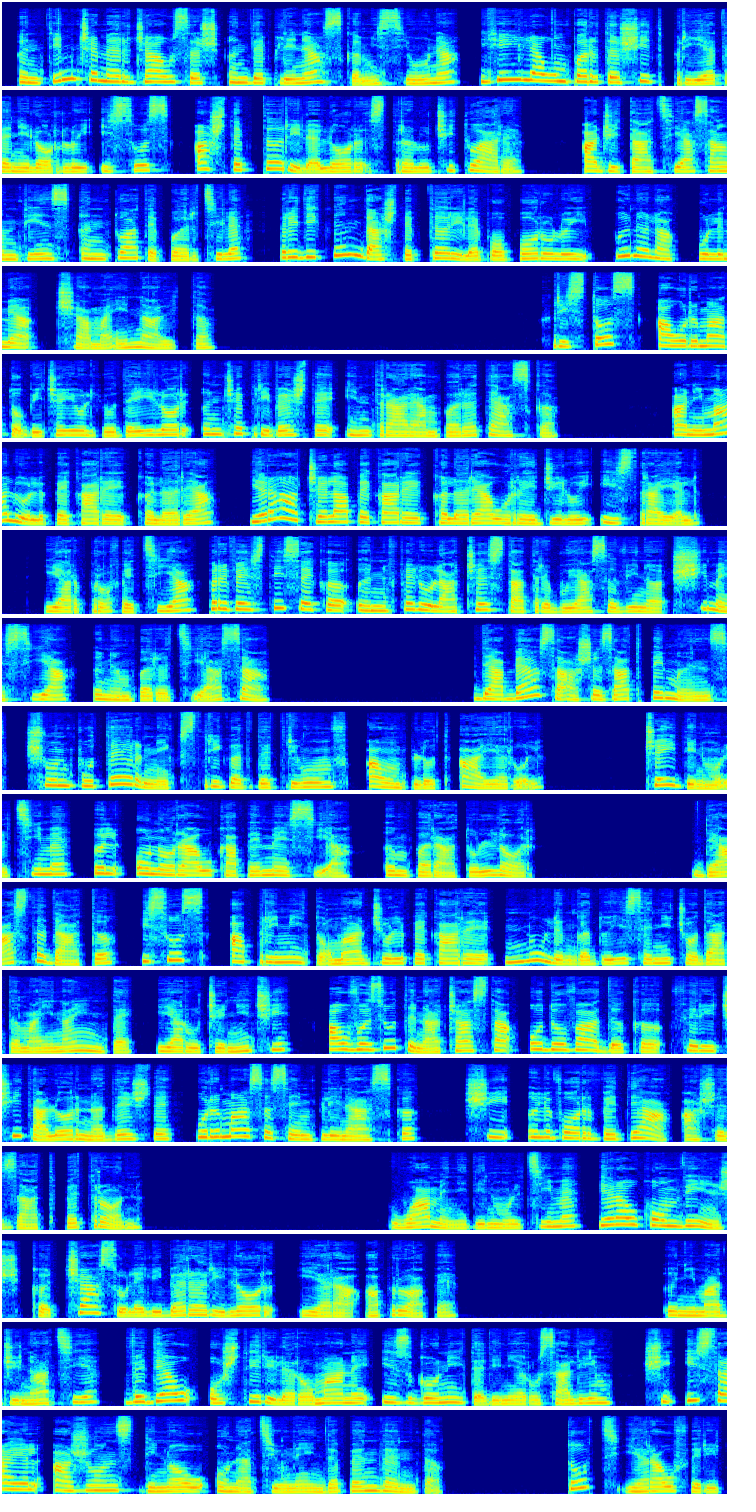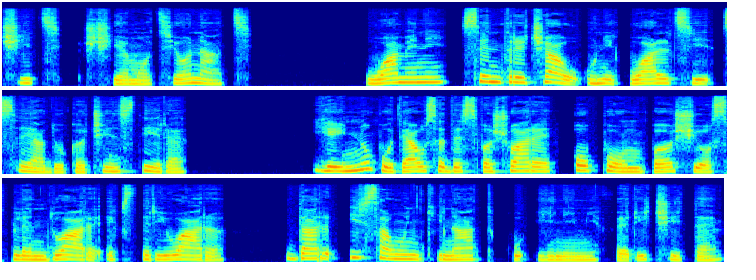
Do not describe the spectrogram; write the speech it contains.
În timp ce mergeau să-și îndeplinească misiunea, ei le-au împărtășit prietenilor lui Isus așteptările lor strălucitoare. Agitația s-a întins în toate părțile, ridicând așteptările poporului până la culmea cea mai înaltă. Hristos a urmat obiceiul iudeilor în ce privește intrarea împărătească. Animalul pe care călărea era acela pe care călăreau regii lui Israel, iar profeția prevestise că în felul acesta trebuia să vină și Mesia în împărăția sa. De-abia s-a așezat pe mânz și un puternic strigăt de triumf a umplut aerul. Cei din mulțime îl onorau ca pe Mesia, împăratul lor. De asta dată, Isus a primit omagiul pe care nu îl îngăduise niciodată mai înainte, iar ucenicii au văzut în aceasta o dovadă că fericita lor nădejde urma să se împlinească și îl vor vedea așezat pe tron. Oamenii din mulțime erau convinși că ceasul eliberării lor era aproape. În imaginație vedeau oștirile romane izgonite din Ierusalim și Israel a ajuns din nou o națiune independentă. Toți erau fericiți și emoționați. Oamenii se întreceau unii cu alții să-i aducă cinstire. Ei nu puteau să desfășoare o pompă și o splendoare exterioară, dar i s-au închinat cu inimi fericite.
